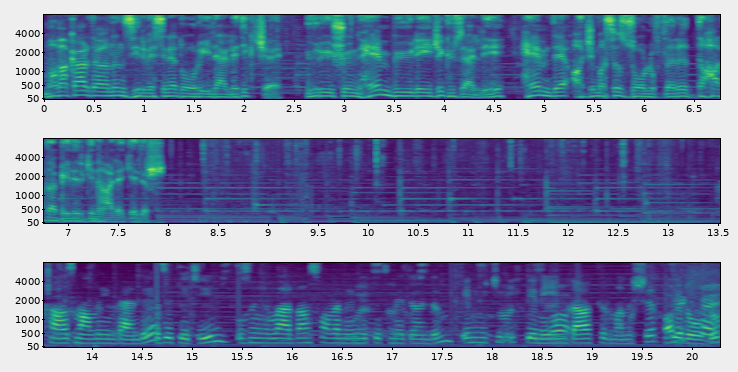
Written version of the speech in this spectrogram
Mamakar Dağı'nın zirvesine doğru ilerledikçe yürüyüşün hem büyüleyici güzelliği hem de acımasız zorlukları daha da belirgin hale gelir. Kazmanlıyım ben de. Gazeteciyim. Uzun yıllardan sonra memleketime döndüm. Benim için ilk deneyim dağ tırmanışı. Güzel oldu.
